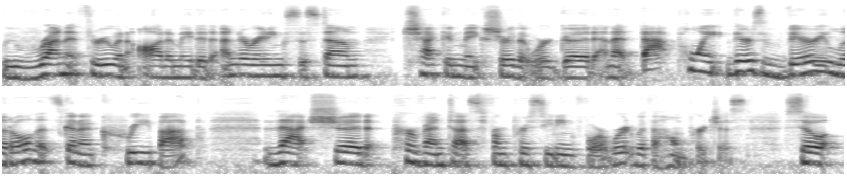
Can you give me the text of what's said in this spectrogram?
We run it through an automated underwriting system, check and make sure that we're good. And at that point, there's very little that's going to creep up that should prevent us from proceeding forward with a home purchase. So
